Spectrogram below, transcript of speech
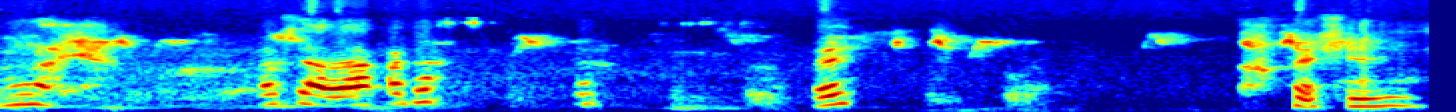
Nah, ya. Masalah, dah, Eh? Saya.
